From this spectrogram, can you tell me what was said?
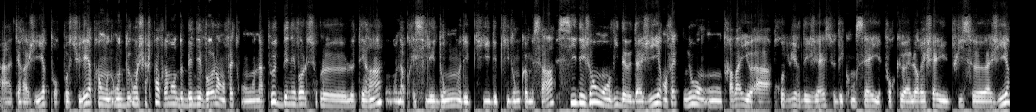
interagir pour postuler. Après, on ne cherche pas vraiment de bénévoles. En fait, on a peu de bénévoles sur le, le, terrain. On apprécie les dons, des petits, des petits dons comme ça. Si des gens ont envie d'agir, en fait, nous, on, on, travaille à produire des gestes, des conseils pour qu'à leur échelle, ils puissent euh, agir.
